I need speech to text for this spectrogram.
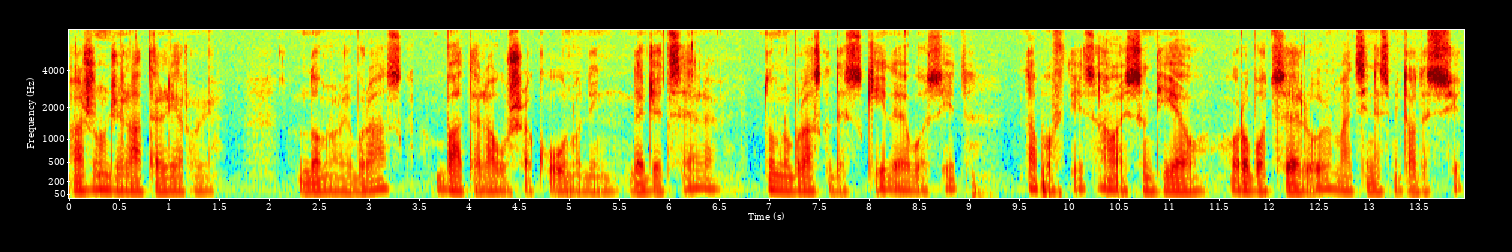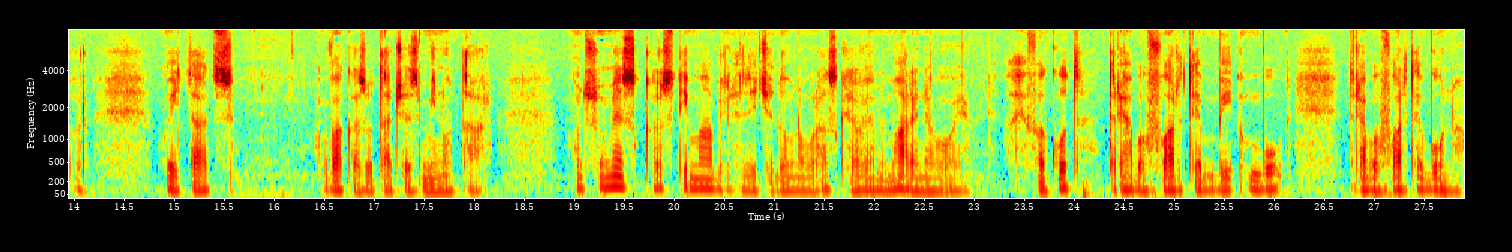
ajunge la atelierul domnului Burasc, bate la ușă cu unul din degețele, Domnul Broască deschide, obosit. Da, poftiți, Ai, sunt eu, roboțelul, mai țineți minte de sigur. Uitați, v-a căzut acest minutar. Mulțumesc, stimabile, zice domnul Broască, aveam mare nevoie. Ai făcut treabă foarte, bu- treabă foarte bună.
